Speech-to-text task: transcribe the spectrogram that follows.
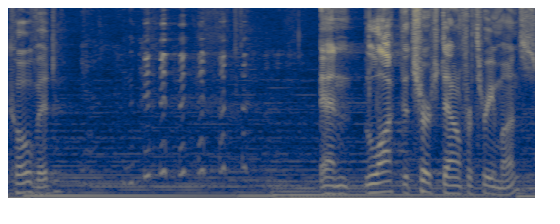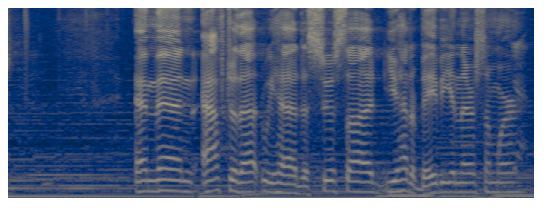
COVID. and locked the church down for three months. And then after that, we had a suicide. You had a baby in there somewhere? Yeah,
